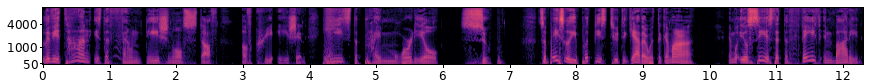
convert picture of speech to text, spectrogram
Leviathan is the foundational stuff of creation. He's the primordial soup. So basically, you put these two together with the Gemara, and what you'll see is that the faith embodied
